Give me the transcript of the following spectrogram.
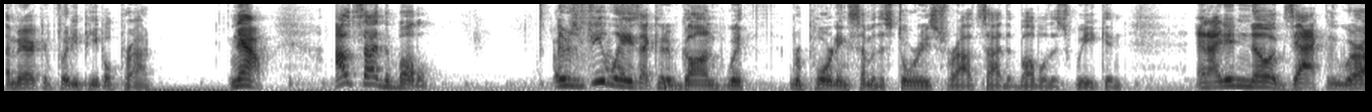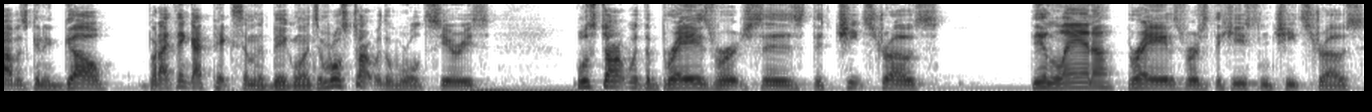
American footy people, proud. Now, outside the bubble, there's a few ways I could have gone with reporting some of the stories for outside the bubble this week, and and I didn't know exactly where I was going to go, but I think I picked some of the big ones, and we'll start with the World Series. We'll start with the Braves versus the Cheatstros, the Atlanta Braves versus the Houston Cheatstros.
